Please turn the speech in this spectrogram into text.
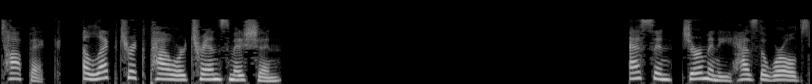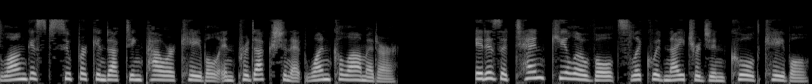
Topic. Electric power transmission Essen, Germany has the world's longest superconducting power cable in production at 1 kilometer. It is a 10 kV liquid nitrogen-cooled cable.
